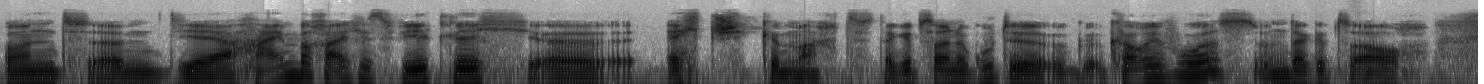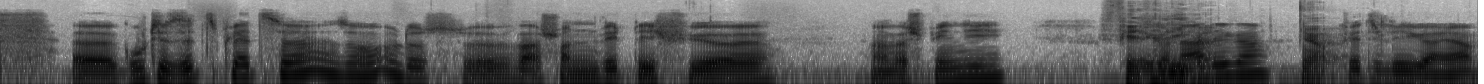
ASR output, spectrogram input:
Und ähm, der Heimbereich ist wirklich äh, echt schick gemacht. Da gibt es auch eine gute Currywurst und da gibt es auch äh, gute Sitzplätze. So, das äh, war schon wirklich für, was spielen die? Vierte Regionalliga? Liga. Ja. Vierte Liga, ja.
